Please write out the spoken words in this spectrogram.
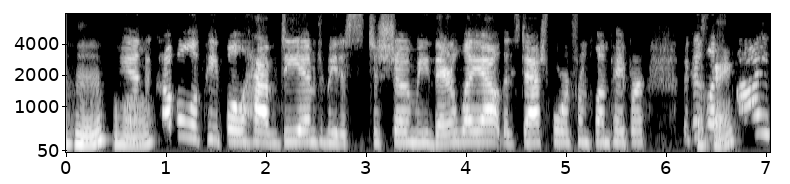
hmm and a Mhm. couple of people have DM'd me to to show me their layout that's dashboard from plum paper because like I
